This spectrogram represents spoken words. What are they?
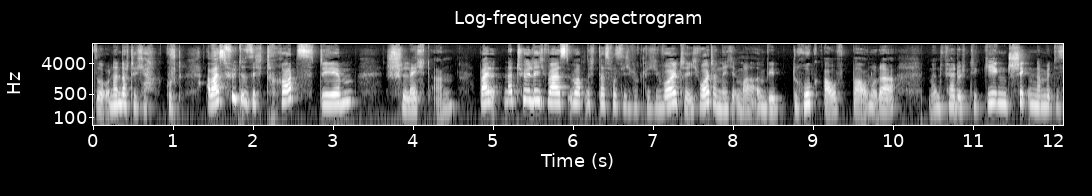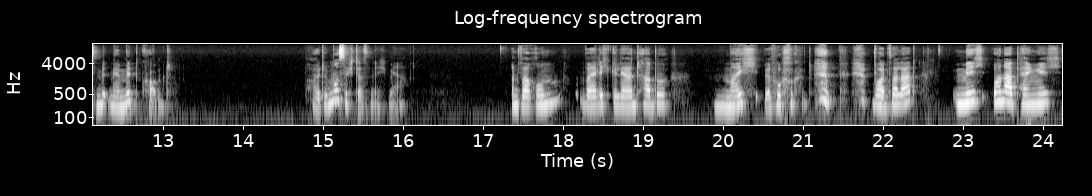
So, und dann dachte ich, ja, gut. Aber es fühlte sich trotzdem schlecht an. Weil natürlich war es überhaupt nicht das, was ich wirklich wollte. Ich wollte nicht immer irgendwie Druck aufbauen oder mein Pferd durch die Gegend schicken, damit es mit mir mitkommt. Heute muss ich das nicht mehr. Und warum? Weil ich gelernt habe, mich, oh Gott, Wortsalat, mich unabhängig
